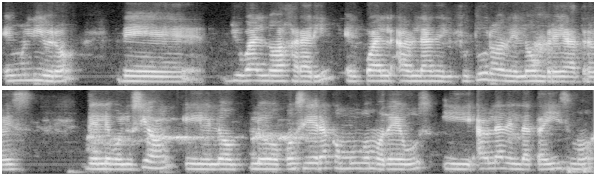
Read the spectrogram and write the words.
en un libro de Yuval Noah Harari, el cual habla del futuro del hombre a través de la evolución y lo, lo, considera como un homo deus y habla del dataísmo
